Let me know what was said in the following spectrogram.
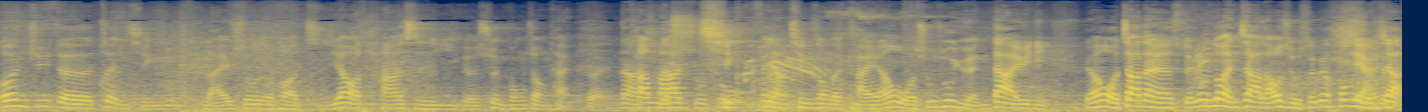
ONG 的阵型来说的话，只要他是一个顺风状态，对，那他轻非常轻松的开，然后我输出远大于你，然后我炸弹人随便乱炸老鼠，随便轰两下，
